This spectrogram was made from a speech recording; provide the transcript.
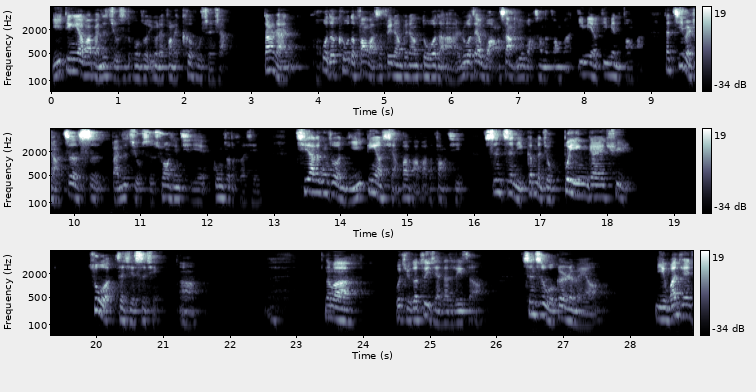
一定要把百分之九十的工作用来放在客户身上。当然，获得客户的方法是非常非常多的啊。如果在网上有网上的方法，地面有地面的方法。但基本上这是百分之九十创新企业工作的核心，其他的工作你一定要想办法把它放弃，甚至你根本就不应该去做这些事情啊。那么我举个最简单的例子啊，甚至我个人认为啊，你完全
